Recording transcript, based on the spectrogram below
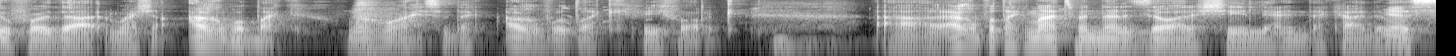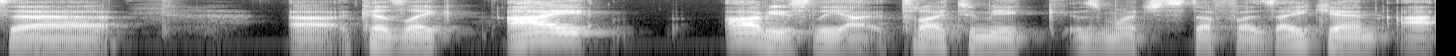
you for that ما شاء اغبطك ما هو احسدك اغبطك في فرق آه، اغبطك ما اتمنى لك زوال الشيء اللي عندك هذا Yeah. بس uh, because like I obviously I try to make as much stuff as I can. I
